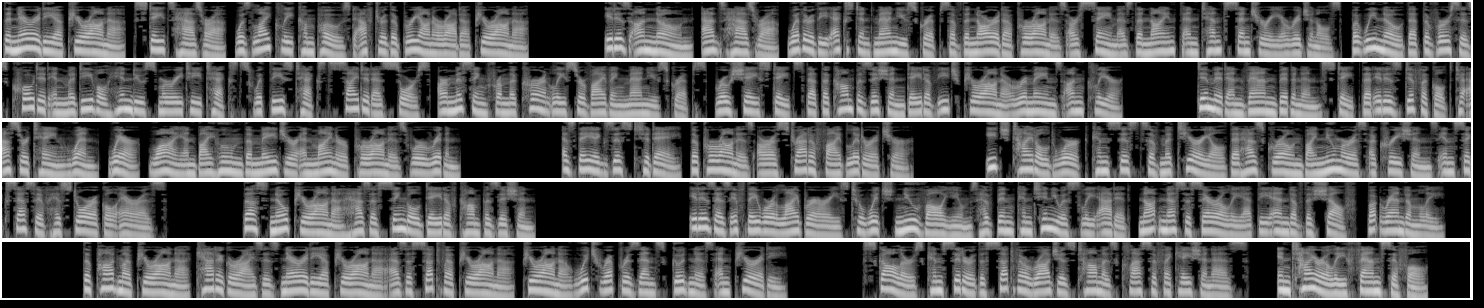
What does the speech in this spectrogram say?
The Naradiya Purana, states Hazra, was likely composed after the Brihanarada Purana. It is unknown, adds Hazra, whether the extant manuscripts of the Narada Puranas are same as the 9th and 10th century originals, but we know that the verses quoted in medieval Hindu Smriti texts with these texts cited as source, are missing from the currently surviving manuscripts. Rocher states that the composition date of each Purana remains unclear. Dimmitt and van Buitenen state that it is difficult to ascertain when, where, why and by whom the major and minor Puranas were written. As they exist today, the Puranas are a stratified literature. Each titled work consists of material that has grown by numerous accretions in successive historical eras. Thus no Purana has a single date of composition, it is as if they were libraries to which new volumes have been continuously added, not necessarily at the end of the shelf, but randomly. The Padma Purana categorizes Naradiya Purana as a Sattva Purana, Purana which represents goodness and purity. Scholars consider the Sattva Rajas Tamas classification as entirely fanciful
